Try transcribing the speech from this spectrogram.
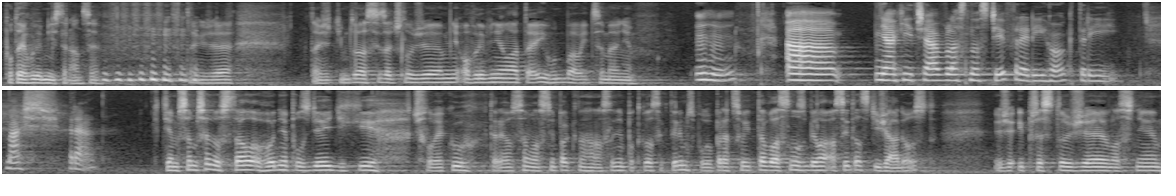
po té hudební stránce. takže, takže tím to asi začalo, že mě ovlivnila ta její hudba víceméně. Uh-huh. A nějaký třeba vlastnosti Freddyho, který máš rád? K těm jsem se dostal hodně později díky člověku, kterého jsem vlastně pak následně potkal, se kterým spolupracuji. Ta vlastnost byla asi ta ctižádost, že i přesto, že vlastně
